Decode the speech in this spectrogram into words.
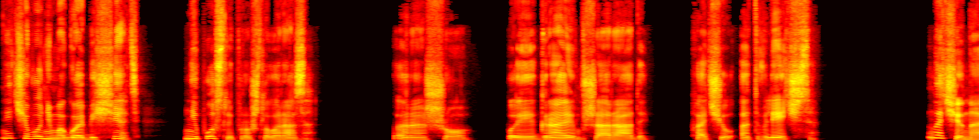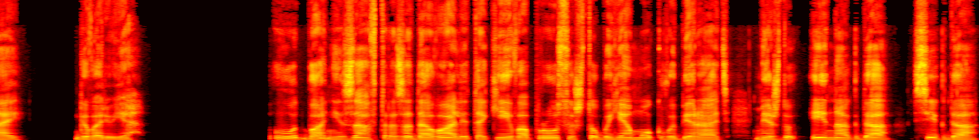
Ничего не могу обещать, не после прошлого раза. Хорошо, поиграем в шарады. Хочу отвлечься. Начинай, говорю я. Вот бы они завтра задавали такие вопросы, чтобы я мог выбирать между «иногда», «всегда»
